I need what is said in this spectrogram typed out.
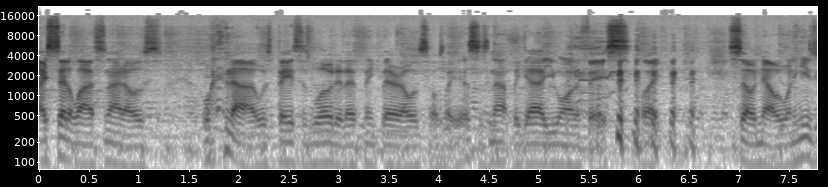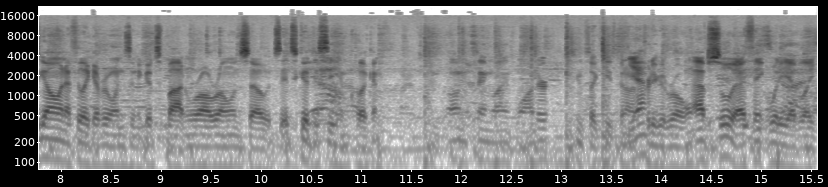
I said it last night. I was when uh, it was bases loaded. I think there I was I was like, this is not the guy you want to face. like, so no, when he's going, I feel like everyone's in a good spot and we're all rolling. So it's it's good to see him clicking. On the same lines, Wander seems like he's been on yeah, a pretty good roll. Absolutely, I think what do you have like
